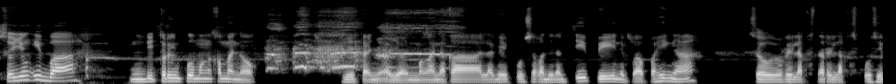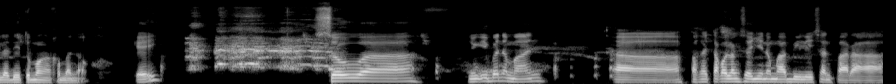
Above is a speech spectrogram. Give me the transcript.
So, yung iba, nandito rin po mga kamanok. Kita niyo, ayun, mga nakalagay po sa kanilang tipi, nagpapahinga. So, relax na relax po sila dito mga kamanok. Okay? So, ah, yung iba naman, ah, pakita ko lang sa inyo ng mabilisan para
